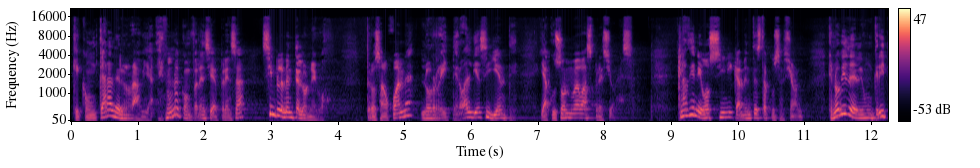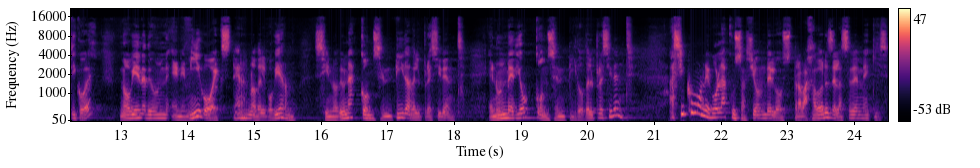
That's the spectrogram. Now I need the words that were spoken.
que con cara de rabia en una conferencia de prensa simplemente lo negó. Pero San Juana lo reiteró al día siguiente y acusó nuevas presiones. Claudia negó cínicamente esta acusación, que no viene de un crítico, ¿eh? no viene de un enemigo externo del gobierno, sino de una consentida del presidente, en un medio consentido del presidente así como negó la acusación de los trabajadores de la CDMX,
